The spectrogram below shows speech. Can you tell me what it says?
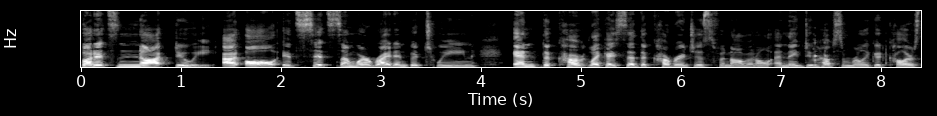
but it's not dewy at all. It sits somewhere right in between. And the cover, like I said, the coverage is phenomenal. And they do have some really good colors.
